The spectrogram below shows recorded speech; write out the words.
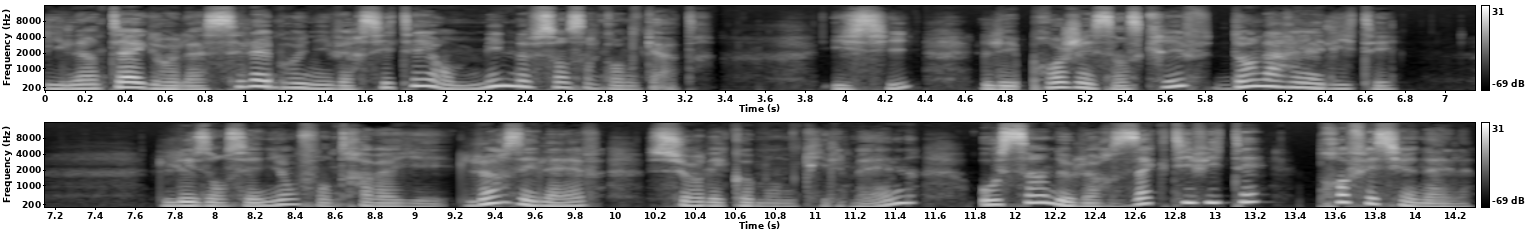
Il intègre la célèbre université en 1954. Ici, les projets s'inscrivent dans la réalité. Les enseignants font travailler leurs élèves sur les commandes qu'ils mènent au sein de leurs activités professionnelles.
